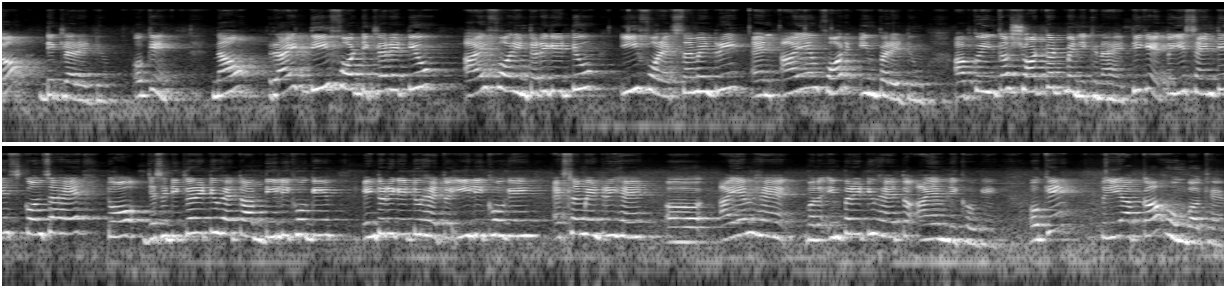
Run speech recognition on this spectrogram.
तो declarative okay now write D for declarative I for interrogative E for exclamatory and I M for imperative आपको इनका शॉर्टकट में लिखना है, ठीक है? तो ये सेंटेंस कौन सा है? तो जैसे डिक्लेरेटिव है तो आप डी लिखोगे इंटरोगेटिव है तो ई लिखोगे एक्सामेट्री है आई एम है मतलब इम्परेटिव है तो आई एम लिखोगे ओके तो ये आपका होमवर्क है।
